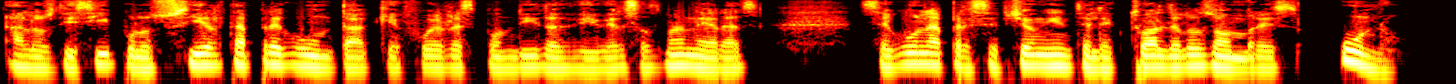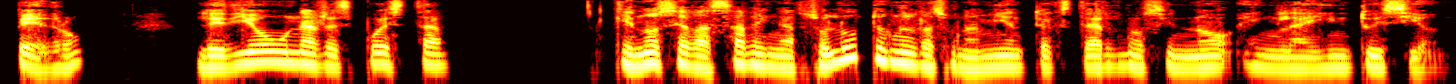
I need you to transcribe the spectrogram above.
a los discípulos cierta pregunta que fue respondida de diversas maneras, según la percepción intelectual de los hombres, uno, Pedro, le dio una respuesta que no se basaba en absoluto en el razonamiento externo, sino en la intuición.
